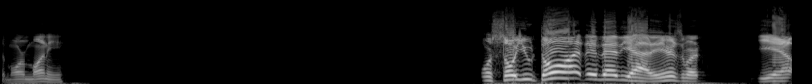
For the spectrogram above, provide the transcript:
The more money. Or so you thought, and then yeah, here's where, yep.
